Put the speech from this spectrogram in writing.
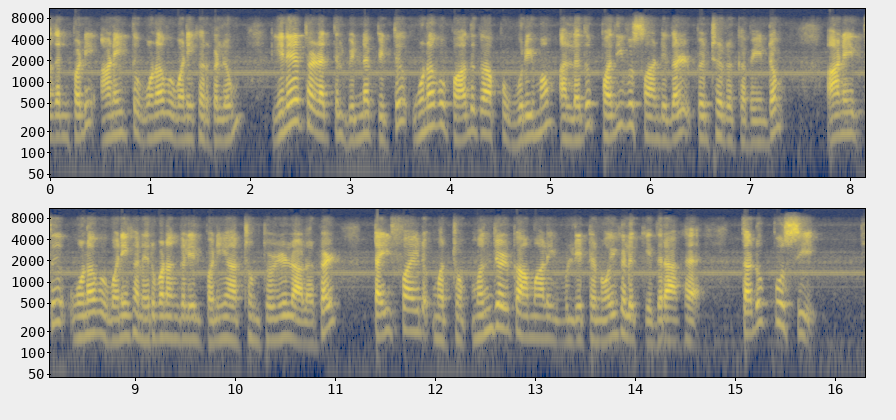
அதன்படி அனைத்து உணவு வணிகர்களும் இணையதளத்தில் விண்ணப்பித்து உணவு பாதுகாப்பு உரிமம் அல்லது பதிவு சான்றிதழ் பெற்றிருக்க வேண்டும். அனைத்து உணவு வணிக நிறுவனங்களில் பணியாற்றும் தொழிலாளர்கள் டைபாய்டு மற்றும் மஞ்சள் காமாலை உள்ளிட்ட நோய்களுக்கு எதிராக தடுப்பூசி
